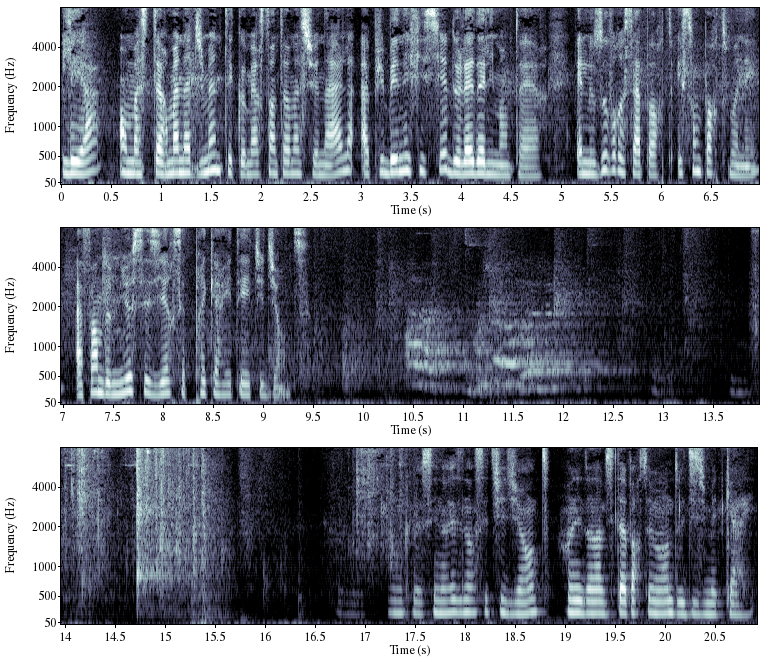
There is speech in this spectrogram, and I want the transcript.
Léa, en master management et commerce international, a pu bénéficier de l'aide alimentaire. Elle nous ouvre sa porte et son porte-monnaie afin de mieux saisir cette précarité étudiante. Donc euh, c'est une résidence étudiante. On est dans un petit appartement de 18 mètres carrés.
